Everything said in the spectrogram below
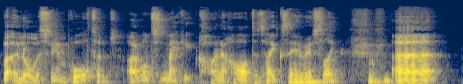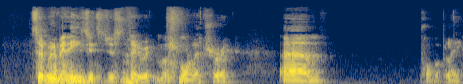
but enormously important. I wanted to make it kind of hard to take seriously. uh, so it would have been easier to just do it much more literary. Um, probably,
